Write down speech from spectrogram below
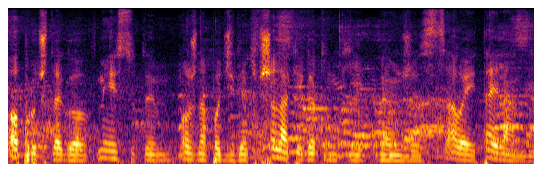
Oprócz tego w miejscu tym można podziwiać wszelakie gatunki węży z całej Tajlandii.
